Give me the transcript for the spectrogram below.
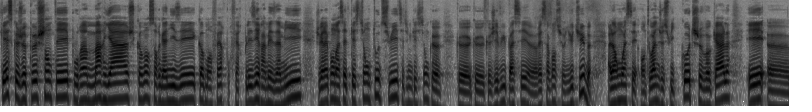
Qu'est-ce que je peux chanter pour un mariage? Comment s'organiser? Comment faire pour faire plaisir à mes amis? Je vais répondre à cette question tout de suite. C'est une question que, que, j'ai vue passer euh, récemment sur YouTube. Alors moi, c'est Antoine, je suis coach vocal et euh,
